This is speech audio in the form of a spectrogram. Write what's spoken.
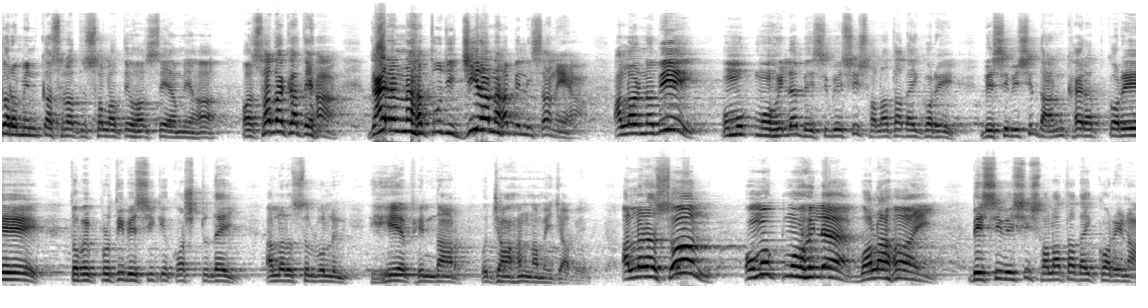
করমিন কাসরাত সলাতে হা সেয়ামে হা ও সাদাকাতে হা গায়রান হা তুজি জিরান হা বেলিসানে হা আল্লাহর নবী অমুক মহিলা বেশি বেশি সলাত আদায় করে, বেশি বেশি দান খায়রাত করে, তবে প্রতিবেশীকে কষ্ট দেয়। আল্লাহ রসুল বললেন, হে ফিন্নার ও জাহান নামে যাবে। আল্লাহ রসুল অমুক মহিলা বলা হয়, বেশি বেশি সলাত আদায় করে না।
